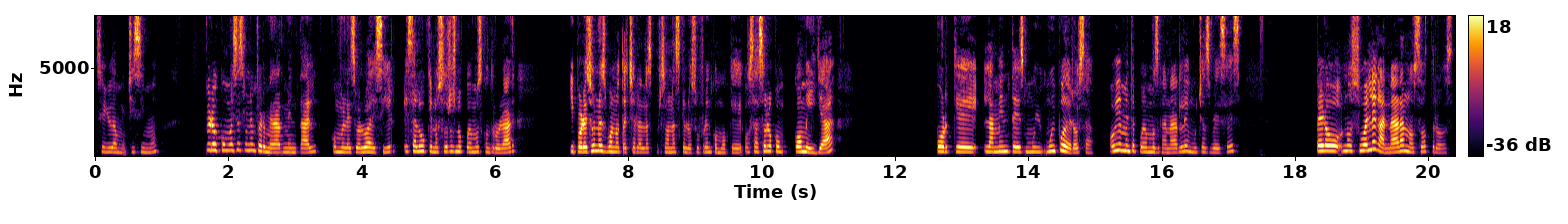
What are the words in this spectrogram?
sí ayuda muchísimo, Pero como esa es una enfermedad mental, como les vuelvo a decir, es algo que nosotros no podemos controlar y por eso no es bueno tachar a las personas que lo sufren como que, o sea, solo come y ya, porque la mente es muy, muy poderosa. Obviamente podemos ganarle muchas veces, pero nos suele ganar a nosotros.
